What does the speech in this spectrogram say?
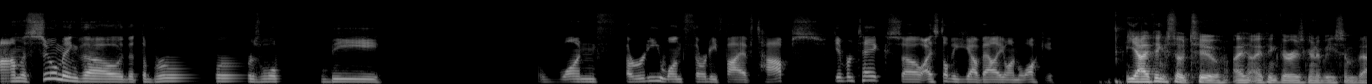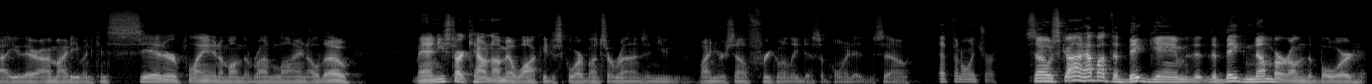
I'm assuming, though, that the Brewers will be 130, 135 tops, give or take. So I still think you got value on Milwaukee. Yeah, I think so too. I, I think there is going to be some value there. I might even consider playing them on the run line. Although, man, you start counting on Milwaukee to score a bunch of runs, and you find yourself frequently disappointed. So. Definitely true. So, Scott, how about the big game, the, the big number on the board?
